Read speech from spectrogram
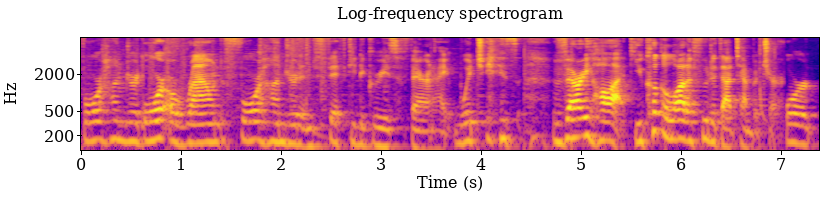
400 or around 450 degrees Fahrenheit, which is very hot. You cook a lot of food at that temperature or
